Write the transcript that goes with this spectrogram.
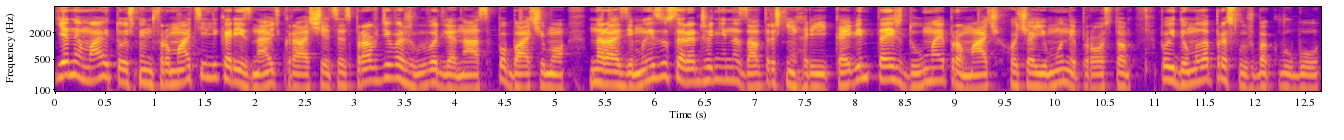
Я не маю точної інформації, лікарі знають краще. Це справді важливо для нас. Побачимо. Наразі ми зосереджені на завтрашній грі. Кевін теж думає про матч, хоча йому не просто. Повідомила прес-служба клубу.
